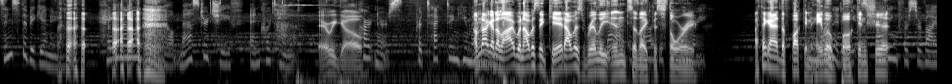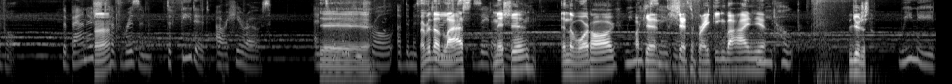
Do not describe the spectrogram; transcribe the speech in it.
Since the beginning, Halo is about Master Chief and Cortana. There we go. Partners protecting humanity. I'm not gonna lie. When I was a kid, I was really that into like the story. Memory. I think I had the fucking humanity Halo book and shit. For survival. The banished huh? have risen, defeated our heroes, and yeah. taken control of the Remember the last Zeta mission in the Warthog? Fucking shit's breaking behind you. We need hope. You're just. We need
